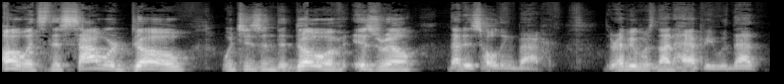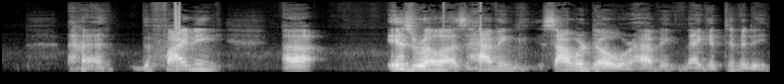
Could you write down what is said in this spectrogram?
"Oh, it's the sourdough which is in the dough of Israel that is holding back." The Rebbe was not happy with that, defining uh, Israel as having sourdough or having negativity.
